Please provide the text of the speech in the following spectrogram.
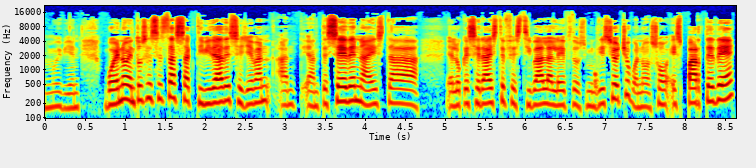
Muy bien. Bueno, entonces estas actividades se llevan, anteceden a esta, a lo que será este festival Aleph 2018. Bueno, eso es parte de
